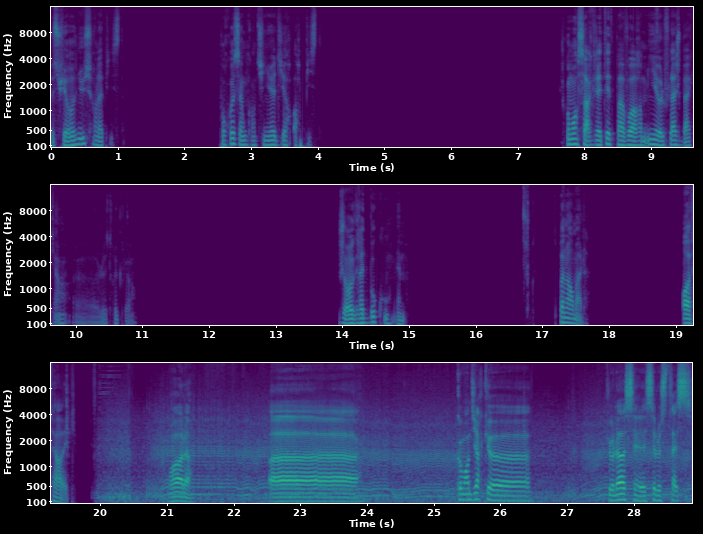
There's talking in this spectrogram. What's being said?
Je suis revenu sur la piste. Pourquoi ça me continue à dire hors piste? Je commence à regretter de ne pas avoir mis le flashback, hein, euh, le truc là. Je regrette beaucoup même. C'est pas normal. On va faire avec. Voilà. Euh... Comment dire que... Que là, c'est le stress.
